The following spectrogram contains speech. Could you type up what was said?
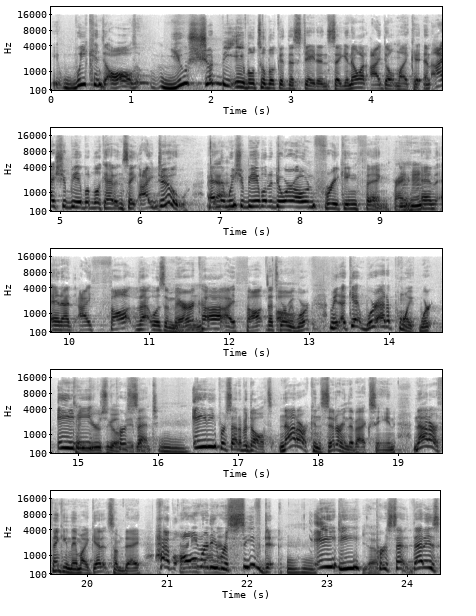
we can all, you should be able to look at this data and say, you know what, I don't like it. And I should be able to look at it and say, I do. And Yeah. then we should be able to do our own freaking thing. Right. Mm-hmm. Mhm. And, and I, I thought that was America. I thought that's where we Oh. were. I mean, again, we're at a point where 80% years ago, percent, 80% of adults, not are considering the vaccine, not are thinking they might get it someday, have already done it. received it. 80%. That is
